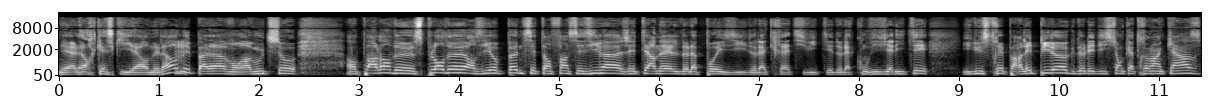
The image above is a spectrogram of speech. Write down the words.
Et alors, qu'est-ce qu'il y a? On est là, on n'est pas là, mon Ramucho. En parlant de splendeur, The Open, c'est enfin ces images éternelles de la poésie, de la créativité, de la convivialité, illustrées par l'épilogue de l'édition 95.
